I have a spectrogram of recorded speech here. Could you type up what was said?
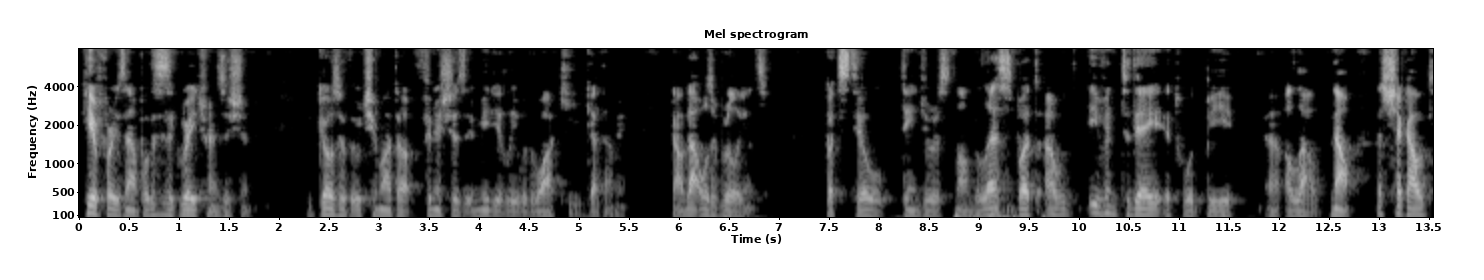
here, for example, this is a great transition. It goes with Uchimata, finishes immediately with Waki Gatame. Now that was brilliant, but still dangerous nonetheless. But I would, even today, it would be uh, allowed. Now let's check out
